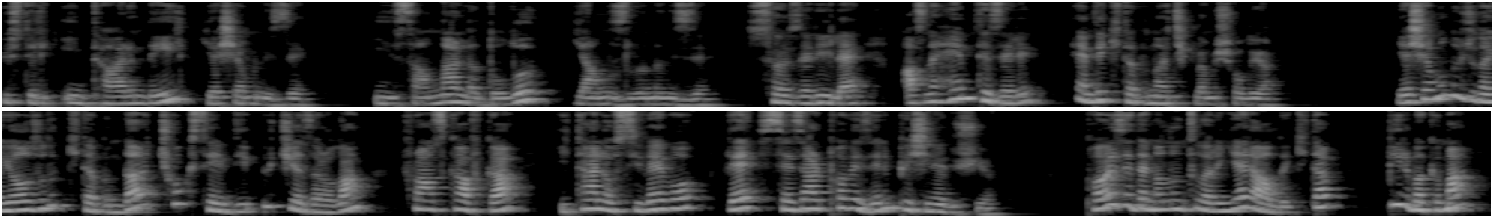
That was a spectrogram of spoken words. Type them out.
Üstelik intiharın değil yaşamın izi. İnsanlarla dolu yalnızlığının izi. Sözleriyle aslında hem tezeri hem de kitabını açıklamış oluyor. Yaşamın Ucuna Yolculuk kitabında çok sevdiği üç yazar olan Franz Kafka, Italo Sivevo ve Cesar Pavese'nin peşine düşüyor. Pavese'den alıntıların yer aldığı kitap Bir bakıma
